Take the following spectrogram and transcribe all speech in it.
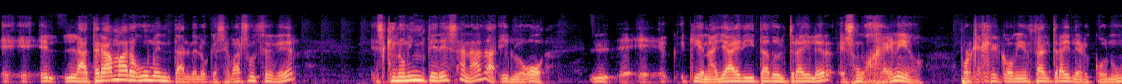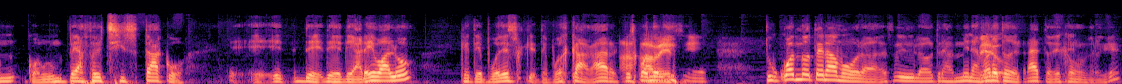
el- el- la trama argumental de lo que se va a suceder es que no me interesa nada. Y luego, eh, quien haya editado el tráiler es un genio. Porque es que comienza el tráiler con un, con un pedazo de chistaco eh, eh, de, de, de arévalo que te puedes, que te puedes cagar. Que es cuando dice, ¿tú cuándo te enamoras? Y la otra, me enamoro Pero- todo el rato. Es como, ¿pero qué?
